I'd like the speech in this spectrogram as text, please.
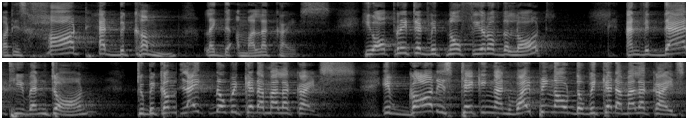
but his heart had become like the Amalekites. He operated with no fear of the Lord, and with that, he went on to become like the wicked Amalekites. If God is taking and wiping out the wicked Amalekites,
